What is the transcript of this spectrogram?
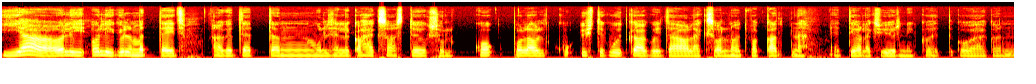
jaa, oli, oli küll mõtteid, aga tead, ta on mul selle kaheksa aasta jooksul ko-, pole olnud ku-, ühte kuud ka, kui ta oleks olnud vakantne, et ei oleks üürnikku, et kogu aeg on,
